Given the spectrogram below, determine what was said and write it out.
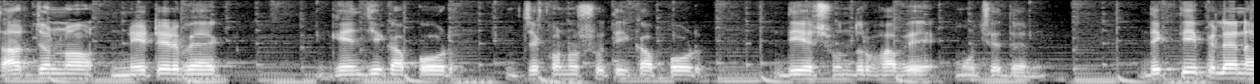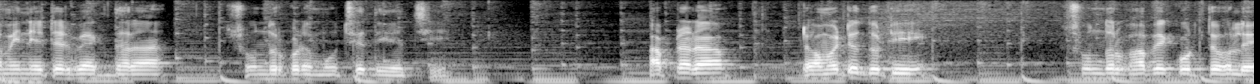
তার জন্য নেটের ব্যাগ, গেঞ্জি কাপড় যে কোনো সুতি কাপড় দিয়ে সুন্দরভাবে মুছে দেন। দেখতেই পেলেন আমি নেটের ব্যাগ দ্বারা সুন্দর করে মুছে দিয়েছি। আপনারা টমেটো দুটি সুন্দরভাবে করতে হলে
